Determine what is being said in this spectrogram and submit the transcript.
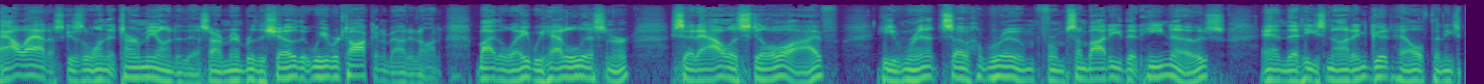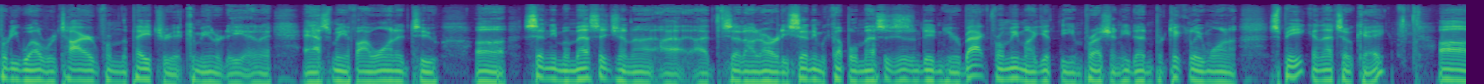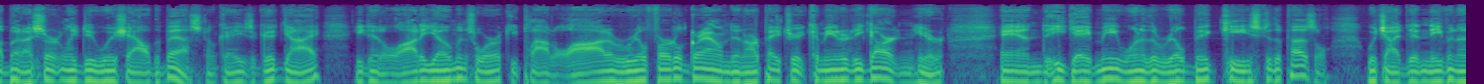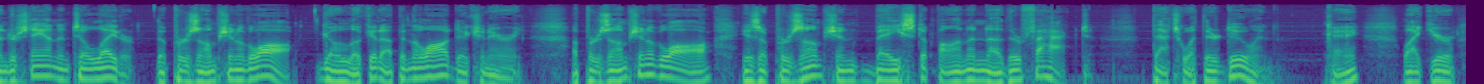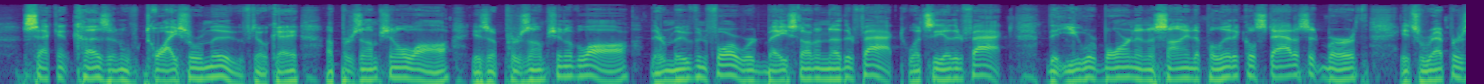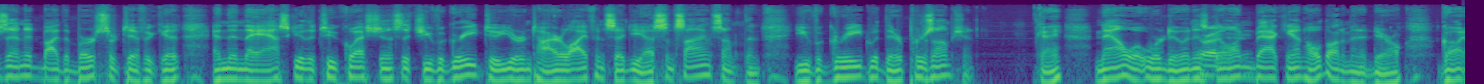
Al Adask is the one that turned me onto this. I remember the show that we were talking about it on. By the way, we had a listener said Al is still alive. He rents a room from somebody that he knows and that he's not in good health and he's pretty well retired from the Patriot community. And asked me if I wanted to uh, send him a message. And I, I, I said I'd already sent him a couple of messages and didn't hear back from him. I get the impression he doesn't particularly want to speak, and that's okay. Uh, but I certainly do wish Al the best. Okay, he's a good guy. He did a lot of yeoman's work. He plowed a lot of real fertile ground in our Patriot community garden here, and he gave me one of the real big keys to the puzzle, which I didn't even understand until later. The presumption of law. Go look it up in the law dictionary. A presumption of law is a presumption based upon another fact. That's what they're doing okay? Like your second cousin twice removed okay? A presumption of law is a presumption of law. They're moving forward based on another fact. What's the other fact? That you were born and assigned a political status at birth. It's represented by the birth certificate. And then they ask you the two questions that you've agreed to your entire life and said yes and signed something. You've agreed with their presumption Okay. Now what we're doing is Right. going back in. Hold on a minute, Daryl.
